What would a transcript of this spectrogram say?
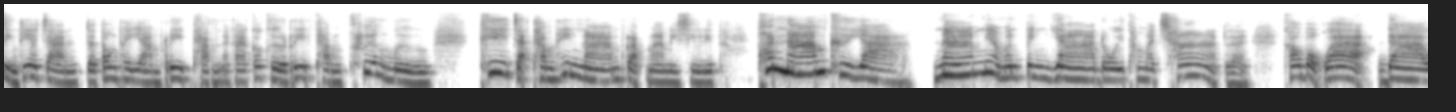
สิ่งที่อาจารย์จะต้องพยายามรีบทำนะคะ ก็คือรีบทำเครื่องมือ ที่จะทำให้น้ำกลับมามีชีวิต เพราะน้ำคือยา น้ำเนี่ยมันเป็นยาโดยธรรมชาติเลย เขาบอกว่าดาว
